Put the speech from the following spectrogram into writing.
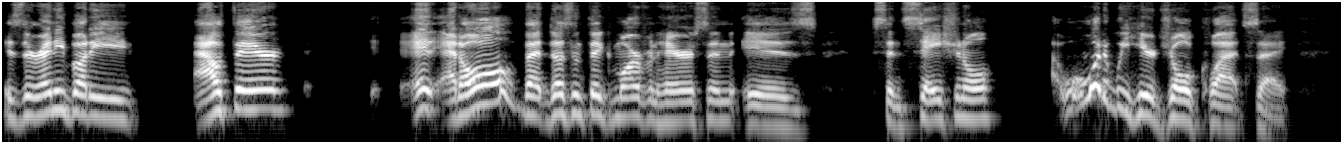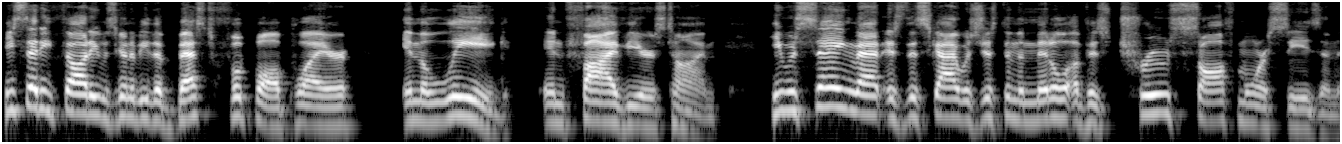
is there anybody out there at all that doesn't think Marvin Harrison is sensational what did we hear Joel Klatt say? He said he thought he was going to be the best football player in the league in five years' time. He was saying that as this guy was just in the middle of his true sophomore season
